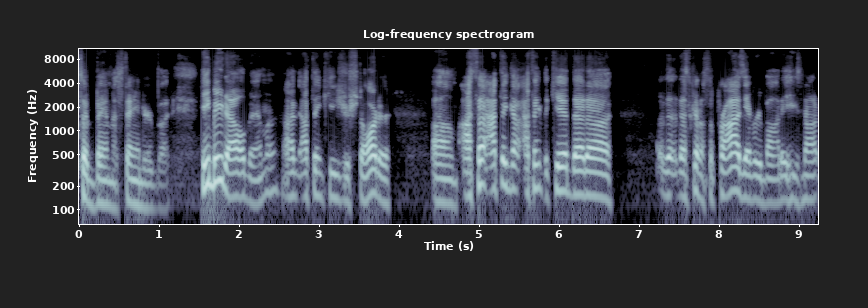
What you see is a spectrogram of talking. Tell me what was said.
to Bama standard, but he beat Alabama. I, I think he's your starter. Um, I th- I think I think the kid that uh that, that's going to surprise everybody. He's not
